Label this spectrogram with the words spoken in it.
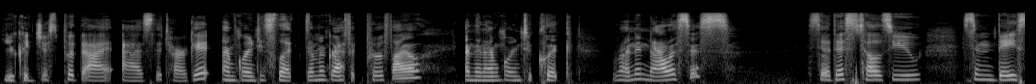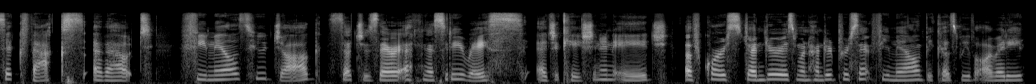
you could just put that as the target. I'm going to select demographic profile and then I'm going to click run analysis. So this tells you some basic facts about females who jog, such as their ethnicity, race, education, and age. Of course, gender is 100% female because we've already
